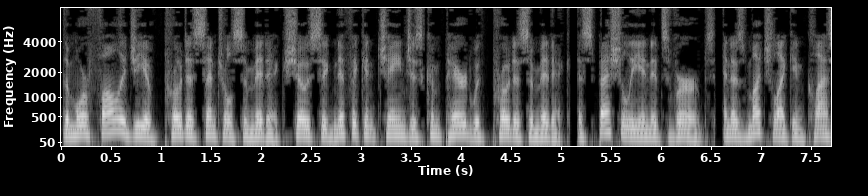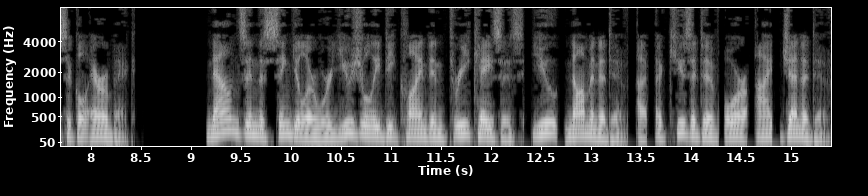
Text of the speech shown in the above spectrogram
The morphology of Proto-Central Semitic shows significant changes compared with Proto-Semitic, especially in its verbs, and is much like in Classical Arabic. Nouns in the singular were usually declined in three cases, u, nominative, a, accusative or, i, genitive.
